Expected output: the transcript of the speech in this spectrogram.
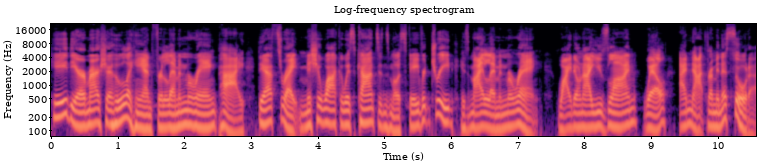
Hey there, Marsha Houlihan for lemon meringue pie. That's right, Mishawaka, Wisconsin's most favorite treat is my lemon meringue. Why don't I use lime? Well, I'm not from Minnesota.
